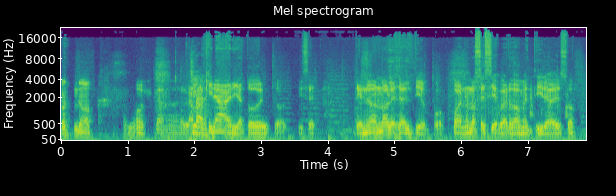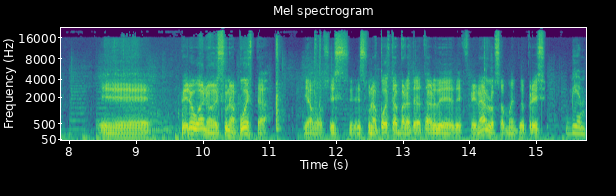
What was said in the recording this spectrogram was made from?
no, como la, la Claro. maquinaria, todo eso, dice que no, no les da el tiempo. Bueno, no sé si es verdad o mentira eso, eh, pero bueno, es una apuesta. Digamos, es, es una apuesta para tratar de, de frenar los aumentos de precios. Bien,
